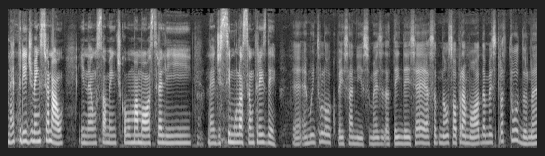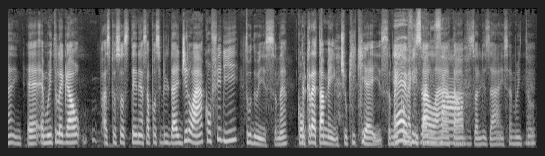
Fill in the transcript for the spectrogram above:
né, tridimensional e não somente como uma amostra ali tá. né, de simulação 3D. É, é, muito louco pensar nisso, mas a tendência é essa, não só para moda, mas para tudo, né? É, é, muito legal as pessoas terem essa possibilidade de ir lá conferir tudo isso, né? Concretamente, o que, que é isso, né? É, Como é que está lá, tá, visualizar, isso é muito.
